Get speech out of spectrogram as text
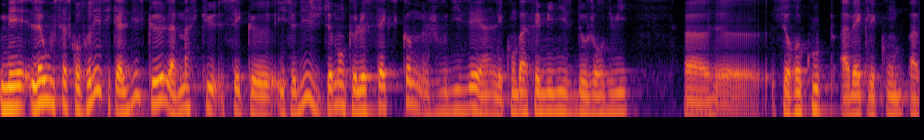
Mais là où ça se contredit, c'est qu'elles disent que la masculine, c'est qu'ils se disent justement que le sexe, comme je vous disais, hein, les combats féministes d'aujourd'hui euh, euh, se recoupent avec les, combats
